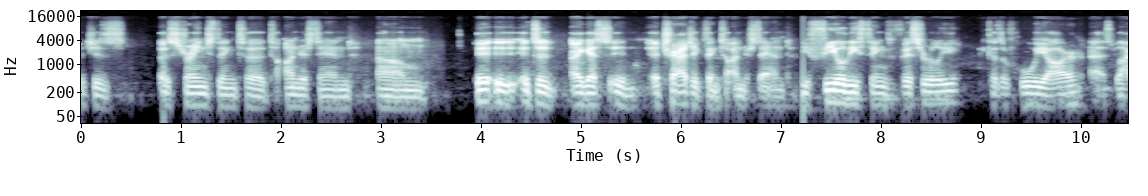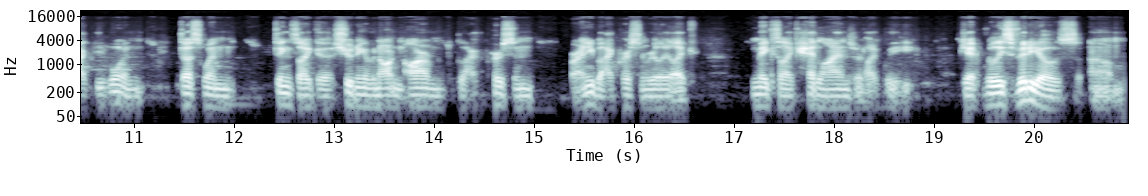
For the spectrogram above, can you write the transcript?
which is a strange thing to to understand. Um, it, it, it's a, I guess, it, a tragic thing to understand. We feel these things viscerally because of who we are as Black people, and thus when things like a shooting of an unarmed Black person or any Black person really like makes like headlines or like we get released videos. Um,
